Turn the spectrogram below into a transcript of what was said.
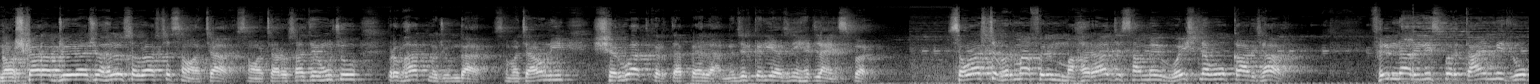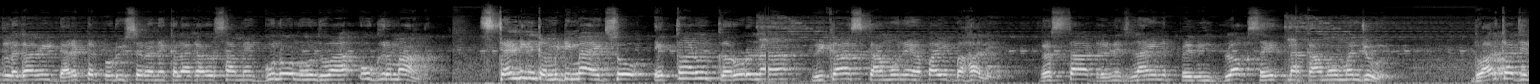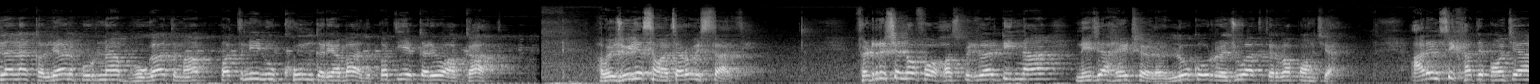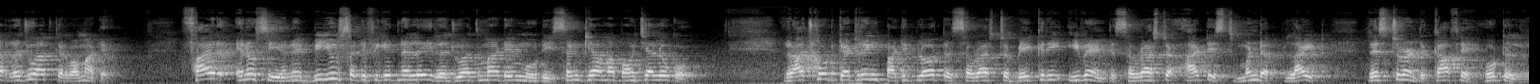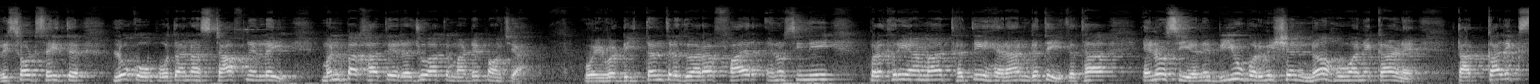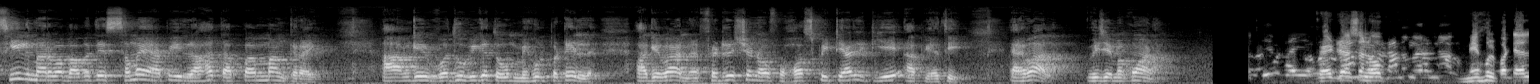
નમસ્કાર, આપ જોઈ રહ્યા છો હેલો સૌરાષ્ટ્ર સમાચાર. સમાચારો સાથે હું છું પ્રભાત મજુમદાર. સમાચારોની શરૂઆત કરતા પહેલા નજર કરીએ આજની હેડલાઇન્સ પર. સૌરાષ્ટ્રભરમાં ફિલ્મ મહારાજ સામે વૈષ્ણવો કાળઝાળ. ફિલ્મના રિલીઝ પર કાયમી રોક લગાવી ડાયરેક્ટર, પ્રોડ્યુસર અને કલાકારો સામે ગુનો નોંધવા ઉગ્ર માંગ. સ્ટેન્ડિંગ કમિટીમાં એકસો એકાણું કરોડના વિકાસ કામોને અપાઈ બહાલી. રસ્તા, ડ્રેનેજ લાઇન, પેવિંગ બ્લોક સહિતના કામો મંજૂર. દ્વારકા જિલ્લાના કલ્યાણપુરના ભોગાતમાં પત્નીનું ખૂન કર્યા બાદ પતિએ કર્યો આપઘાત. હવે જોઈએ સમાચારો વિસ્તારથી. ફેડરેશન ઓફ હોસ્પિટાલિટીના નેજા હેઠળ લોકો રજૂઆત કરવા પહોંચ્યા. આરએમસી ખાતે પહોંચ્યા રજૂઆત કરવા માટે. ફાયર એનઓસી અને બીયુ સર્ટિફિકેટને લઈ રજૂઆત માટે મોટી સંખ્યામાં પહોંચ્યા લોકો. Rajkot catering party plot Saurashtra bakery event Saurashtra artist મંડપ light restaurant, cafe, hotel, resort સહિત લોકો પોતાના સ્ટાફને લઈ મનપા ખાતે રજૂઆત માટે પહોંચ્યા. વહીવટી તંત્ર દ્વારા ફાયર એનઓસીની પ્રક્રિયામાં થતી હેરાનગતિ તથા એનઓસી અને બીયુ પરમિશન ન હોવાને કારણે તાત્કાલિક સીલ મારવા બાબતે સમય આપી રાહત આપવા માંગ કરાઈ. આ અંગે વધુ વિગતો મેહુલ પટેલ, આગેવાન ફેડરેશન ઓફ હોસ્પિટાલિટીએ આપી હતી. અહેવાલ, Vijay Makwana. Federation of Mehul Patel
